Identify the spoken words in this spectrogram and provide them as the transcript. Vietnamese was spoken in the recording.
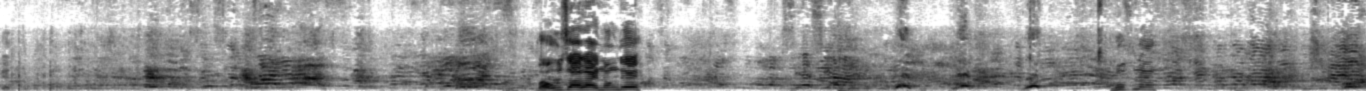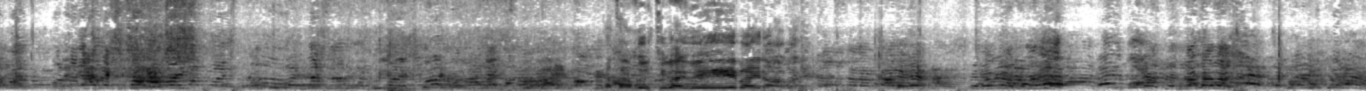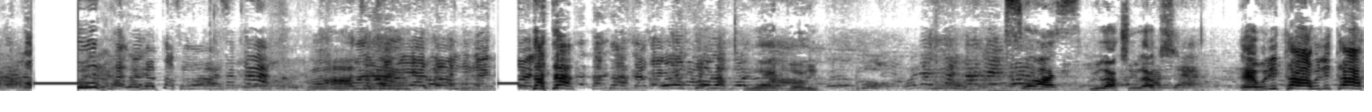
very. Bấu ra lại nông đi. Move nè thả tham được thứ bay về bay đó rồi. Tata! What boy? Sauce. Relax, relax. Tata. Hey, with the car, with the car.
